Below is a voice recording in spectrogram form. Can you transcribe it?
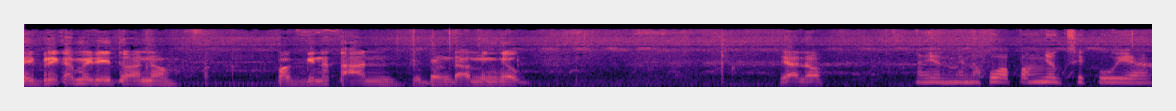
Libre kami dito ano. Pag ginataan, sobrang daming niyog. Yan oh. Ayun, may nakuha pang nyog si Kuya.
